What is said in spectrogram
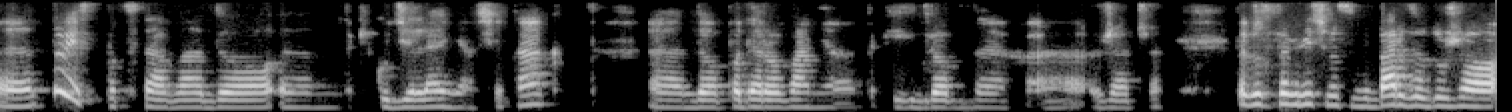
e, to jest podstawa do takiego dzielenia się, tak? Do podarowania takich drobnych rzeczy. Także sprawiliśmy sobie bardzo dużo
